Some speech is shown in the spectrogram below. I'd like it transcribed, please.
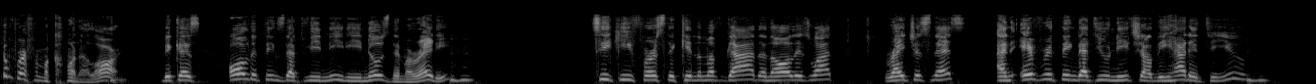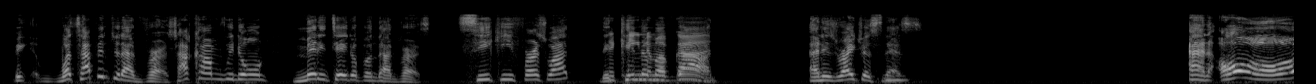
Don't pray from a carnal heart because all the things that we need, He knows them already. Seek ye first the kingdom of God and all is what? Righteousness. And everything that you need shall be added to you. Be- What's happened to that verse? How come we don't meditate upon that verse? Seek ye first what? The, kingdom, of God. and his righteousness. And all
